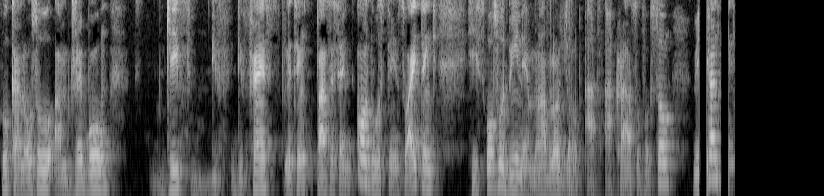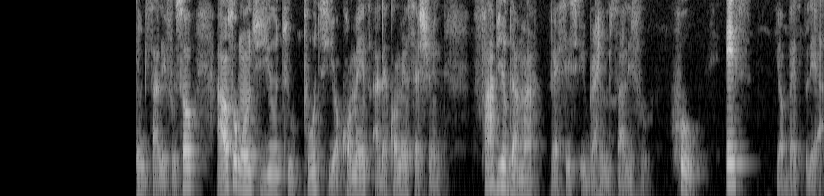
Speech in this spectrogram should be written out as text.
who can also um, dribble, give def defense splitting passes and all those things. So I think he's also doing a marvelous job at Accra Suffolk. So we can't take Salifu. So I also want you to put your comments at the comment section. Fabio Gama versus Ibrahim Salifu. Who is your best player?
